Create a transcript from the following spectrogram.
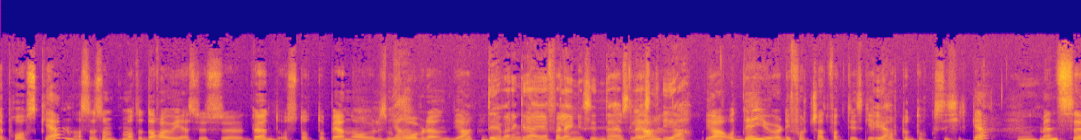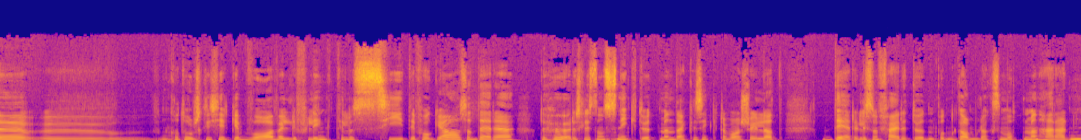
etter påske igjen. Altså som på en måte, Da har jo Jesus eh, dødd og stått opp igjen. og liksom Ja. over den, ja. Det var en greie for lenge siden. Det har jeg lest. Ja. Ja. ja, og det gjør de fortsatt faktisk i den Ja. ortodokse kirke. Mens øh, den katolske kirke var veldig flink til å si til folk ja, altså dere Det høres litt sånn snikete ut, men det er ikke sikkert det var så ille at dere liksom feiret døden på den gammeldagse måten, men her er den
